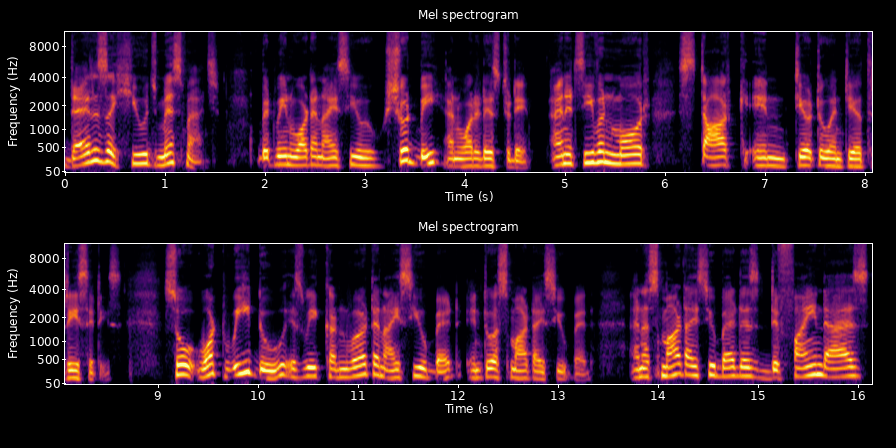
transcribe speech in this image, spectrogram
there is a huge mismatch between what an ICU should be and what it is today. And it's even more stark in tier two and tier three cities. So, what we do is we convert an ICU bed into a smart ICU bed. And a smart ICU bed is defined as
